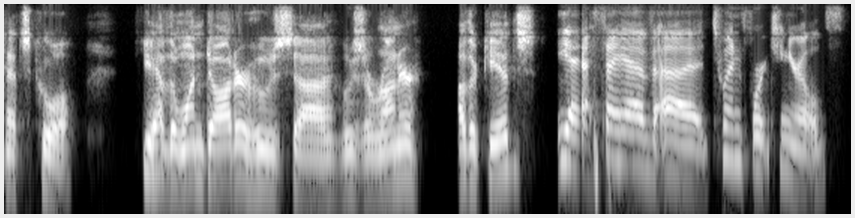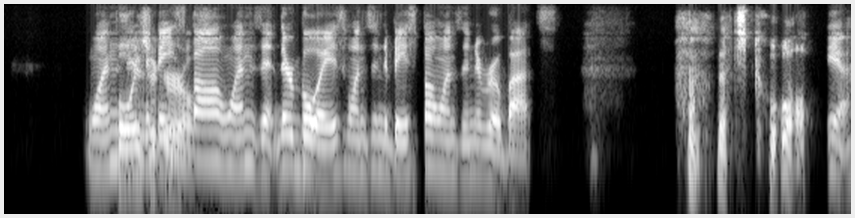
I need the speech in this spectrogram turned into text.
That's cool. You have the one daughter who's uh, who's a runner. Other kids? Yes, I have uh, twin fourteen year olds. One's boys into baseball. Girls? One's in, they're boys. One's into baseball. One's into robots. That's cool. Yeah.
